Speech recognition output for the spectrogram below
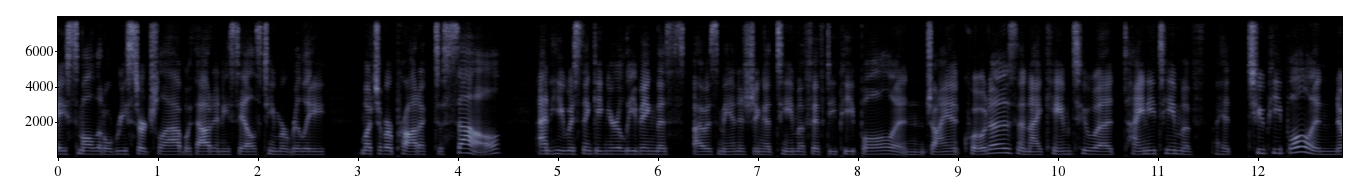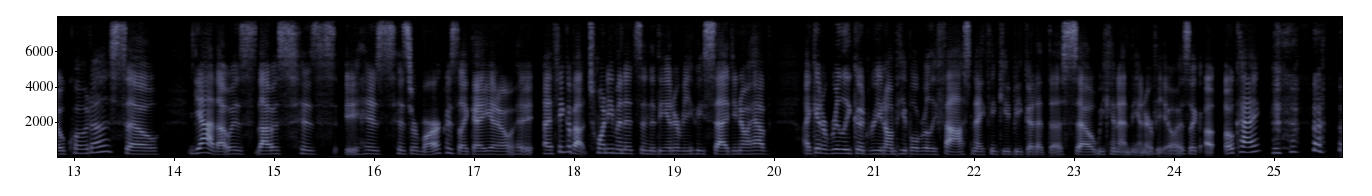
a small little research lab without any sales team or really much of a product to sell. And he was thinking, You're leaving this. I was managing a team of 50 people and giant quotas. And I came to a tiny team of, I had two people and no quota. So, yeah, that was that was his his his remark was like I you know I think about 20 minutes into the interview he said you know I have I get a really good read on people really fast and I think you'd be good at this so we can end the interview I was like oh, okay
